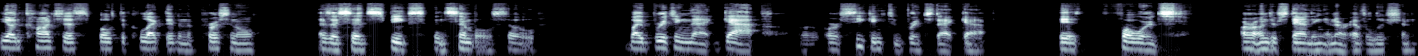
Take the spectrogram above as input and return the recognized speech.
The unconscious, both the collective and the personal, as I said, speaks in symbols. So by bridging that gap or, or seeking to bridge that gap, it forwards our understanding and our evolution.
